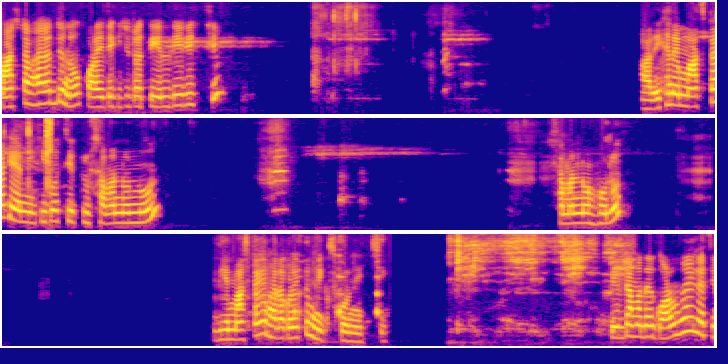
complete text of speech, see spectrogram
মাছটা ভাজার জন্য কড়াইতে কিছুটা তেল দিয়ে দিচ্ছি। আর এখানে মাছটাকে আমি কি করছি, একটু সামান্য নুন, সামান্য হলুদ দিয়ে মাছটাকে ভালো করে একটু মিক্স করে নিচ্ছি। তেলটা আমাদের গরম হয়ে গেছে,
